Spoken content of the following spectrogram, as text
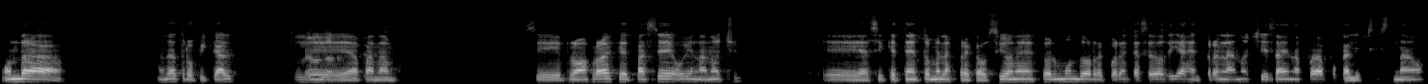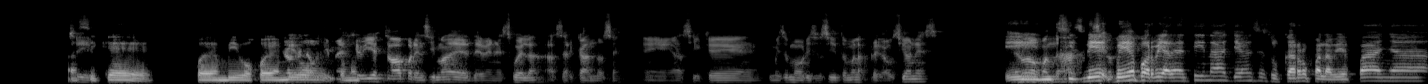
onda, onda tropical eh, a Panamá. Sí, lo más probable es que pase hoy en la noche. Eh, así que tomen las precauciones, todo el mundo. Recuerden que hace dos días entró en la noche y esa vaina fue Apocalipsis Now. Así que jueguen vivo, jueguen vivo. La última vez que vi estaba por encima de, de Venezuela acercándose. Eh, así que, como dice Mauricio, sí, tomen las precauciones. Y si vive por vía Argentina, llévense su carro para la vía España,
